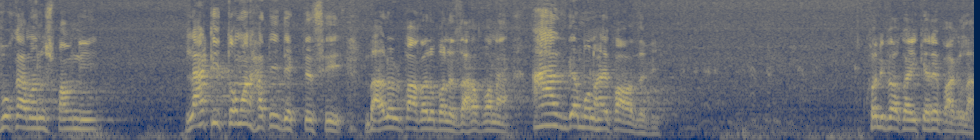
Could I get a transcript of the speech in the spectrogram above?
বোকা মানুষ পাওনি। লাঠি তোমার হাতেই দেখতেছি। বাহলুল পাগল বলে যাব না আজকে মনে হয় পাওয়া যাবে? খলিফা কয় কেরে পাগলা,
